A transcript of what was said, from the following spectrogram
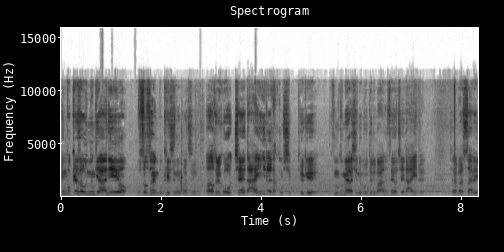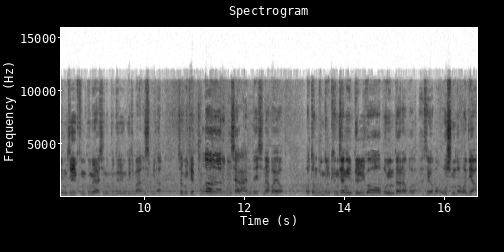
행복해서 웃는 게 아니에요. 웃어서 행복해지는 거지. 아 그리고 제 나이를 가끔씩 되게 궁금해하시는 분들이 많으세요. 제 나이를. 제가 몇 살인지 궁금해하시는 분들이 은근히 많으십니다. 좀 이렇게 판가름이 잘 안 되시나 봐요. 어떤 분들은 굉장히 늙어 보인다라고 하세요. 막 50 넘었냐?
